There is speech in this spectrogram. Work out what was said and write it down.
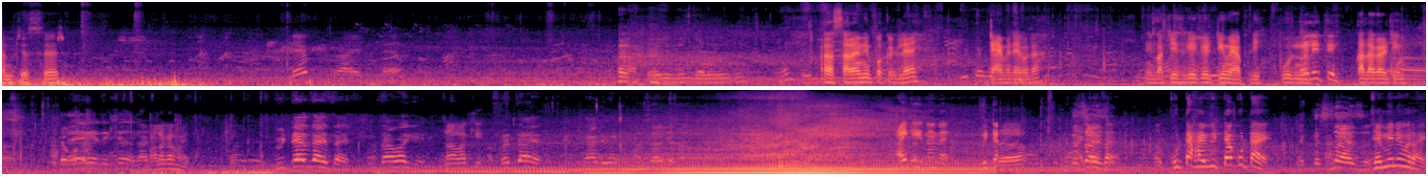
आमचे सर. सरांनी पकडले आहे कॅमेरा बघा. आणि बाकी सगळीकडे टीम आहे आपली पूर्ण. कलाकार टीम कुठं आहे? विटा कुठं आहे? जमिनीवर आहे.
